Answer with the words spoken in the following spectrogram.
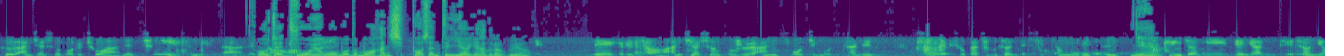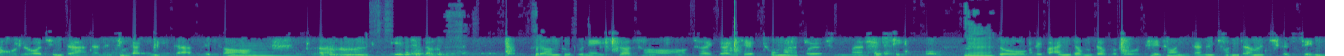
그 안철수 후보를 좋아하는 층이 있습니다. 어제 주호영 후보도 뭐 한 10% 이야기 하더라고요. 네, 그래서 안철수 후보를 안 보지 못하는 당대표가 당선됐을 경우에는 예. 굉장히 내년 대선이 어려워진다라는 생각입니다. 그래서 음. 어, 이 지금 그런 부분에 있어서 저희가 이제 통합을 정말 할 수 있고 예. 또 그리고 안정적으로 대선이라는 전장을 치를 수 있는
